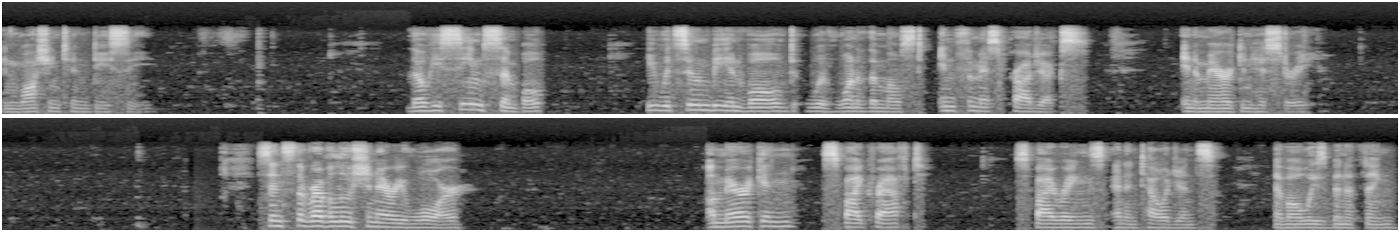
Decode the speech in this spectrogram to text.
in Washington, D.C. Though he seemed simple, he would soon be involved with one of the most infamous projects in American history. Since the Revolutionary War, American spycraft, spy rings, and intelligence have always been a thing.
